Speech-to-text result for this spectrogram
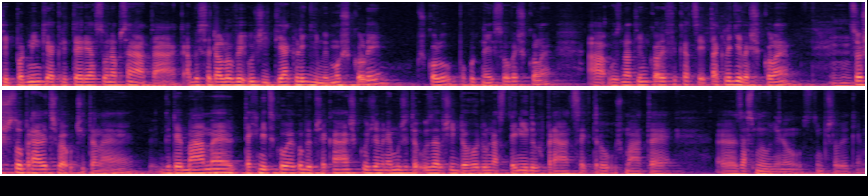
ty podmínky a kritéria jsou napsaná tak, aby se dalo využít jak lidí mimo školy, školu, pokud nejsou ve škole, a uznat jim kvalifikaci, tak lidi ve škole, mm-hmm. což jsou právě třeba učitelé, kde máme technickou jakoby překážku, že nemůžete uzavřít dohodu na stejný druh práce, kterou už máte e, zasmluvněnou s tím člověkem.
